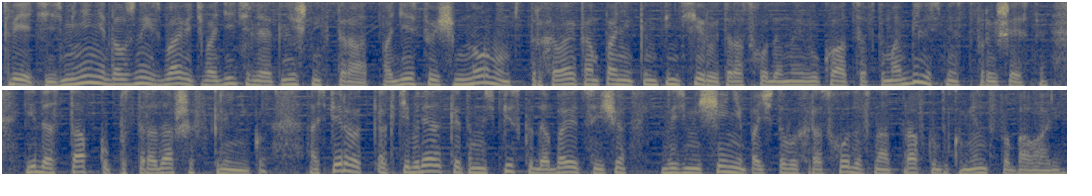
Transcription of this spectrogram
Третье. Изменения должны избавить водителя от лишних трат. По действующим нормам страховая компания компенсирует расходы на эвакуацию автомобиля с места происшествия и доставку пострадавших в клинику. А с 1 октября к этому списку добавится еще возмещение почтовых расходов на отправку документов об аварии.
